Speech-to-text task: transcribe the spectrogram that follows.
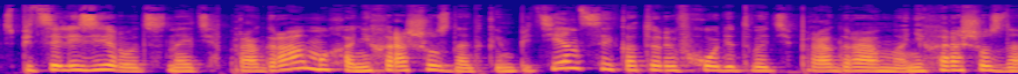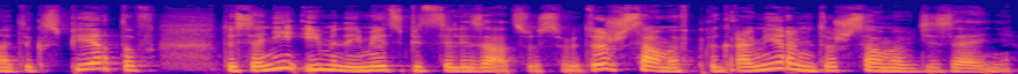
специализируются на этих программах, они хорошо знают компетенции, которые входят в эти программы, они хорошо знают экспертов. То есть они именно имеют специализацию свою. То же самое в программировании, то же самое в дизайне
